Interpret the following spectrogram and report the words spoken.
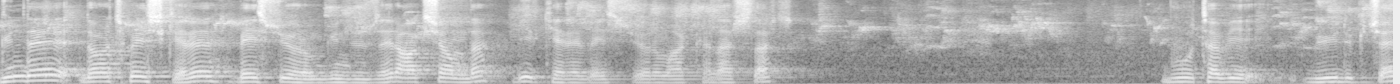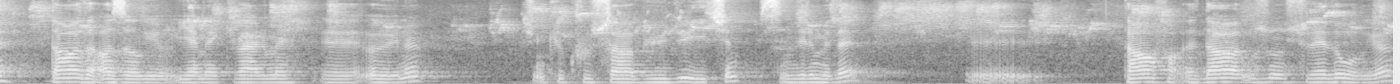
Günde 4-5 kere besliyorum gündüzleri. Akşam da bir kere besliyorum arkadaşlar. Bu tabi büyüdükçe daha da azalıyor yemek verme e, öğünü. Çünkü kursağı büyüdüğü için sindirimi de e, daha daha uzun sürede oluyor.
